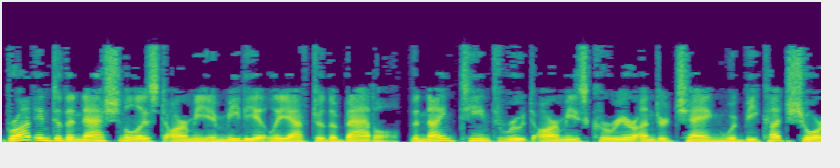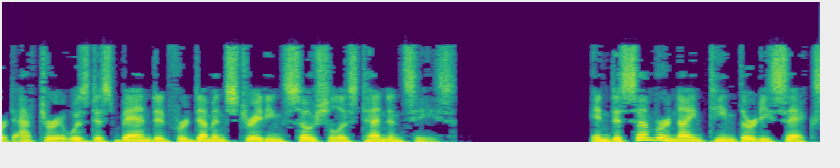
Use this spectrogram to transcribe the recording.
Brought into the Nationalist Army immediately after the battle, the 19th Route Army's career under Chiang would be cut short after it was disbanded for demonstrating socialist tendencies. In December 1936,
